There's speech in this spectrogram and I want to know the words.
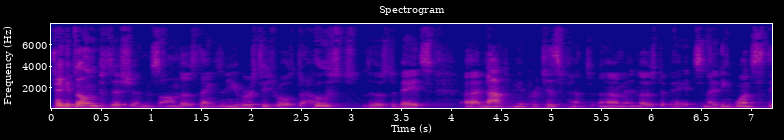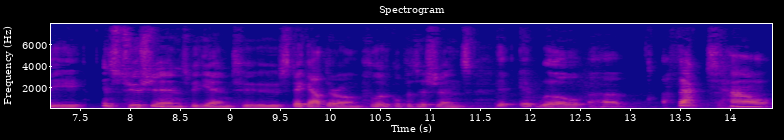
take its own positions on those things. The university's role is to host those debates, uh, not to be a participant um, in those debates. And I think once the institutions begin to stake out their own political positions, it, it will uh, affect how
